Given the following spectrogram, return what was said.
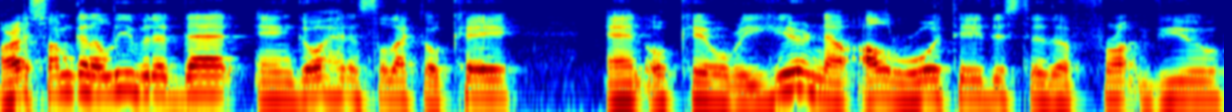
All right, so I'm gonna leave it at that and go ahead and select OK and OK over here. Now I'll rotate this to the front view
